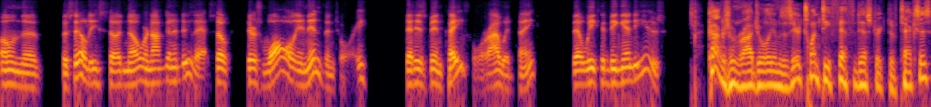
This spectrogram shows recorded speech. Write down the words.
own the facility said, "No, we're not going to do that." So there's wall in inventory that has been paid for, I would think, that we could begin to use. Congressman Roger Williams is here, 25th District of Texas.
